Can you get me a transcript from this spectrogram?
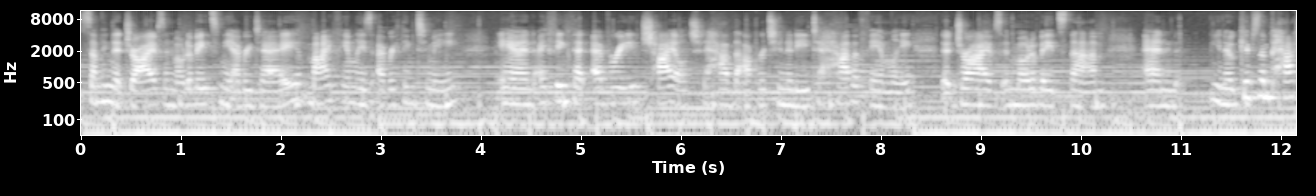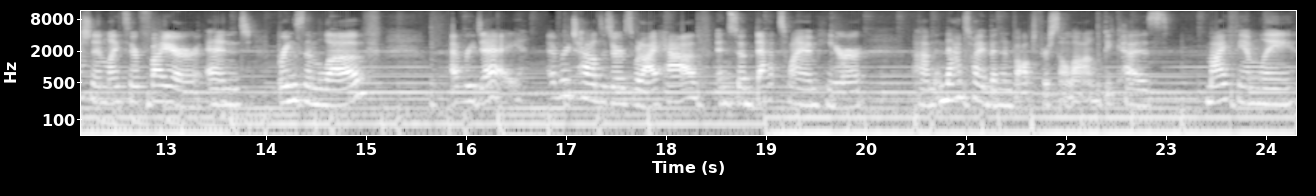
something that drives and motivates me every day. My family is everything to me and I think that every child should have the opportunity to have a family that drives and motivates them and you know gives them passion and lights their fire and brings them love every day. Every child deserves what I have, and so that's why I'm here. Um, and that's why I've been involved for so long, because my family,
